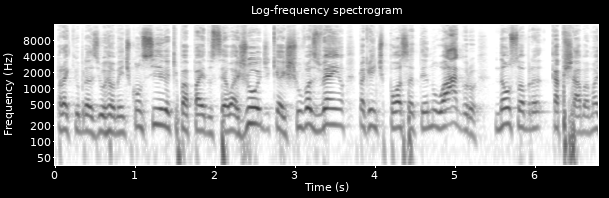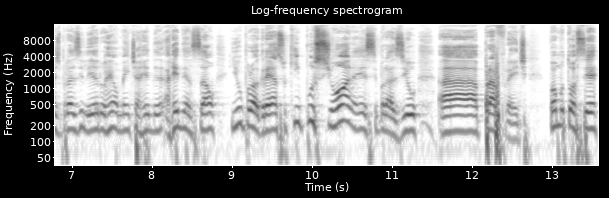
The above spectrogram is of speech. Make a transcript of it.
para que o Brasil realmente consiga, que Papai do Céu ajude, que as chuvas venham, para que a gente possa ter no agro, não só capixaba, mas brasileiro, realmente a redenção e o progresso que impulsiona esse Brasil ah, para frente. Vamos torcer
